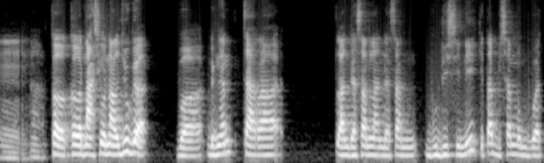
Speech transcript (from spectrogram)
Hmm. Nah, ke ke nasional juga bahwa dengan cara landasan-landasan Buddhis ini kita bisa membuat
